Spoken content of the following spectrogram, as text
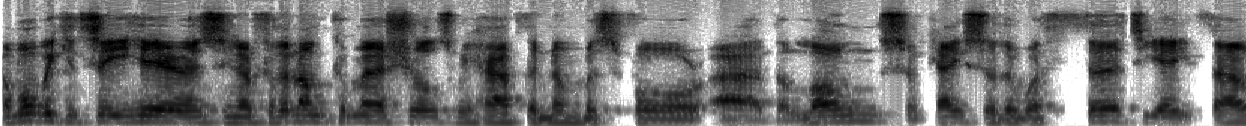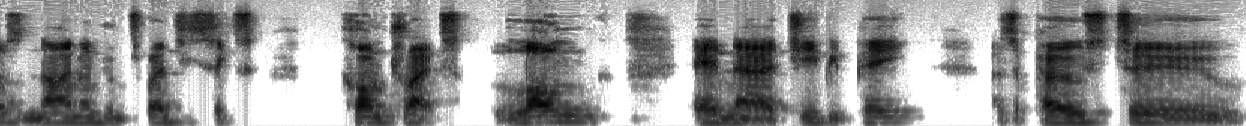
And what we can see here is, you know, for the non-commercials, we have the numbers for uh, the longs. Okay, so there were 38,926 contracts long in uh, GBP as opposed to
